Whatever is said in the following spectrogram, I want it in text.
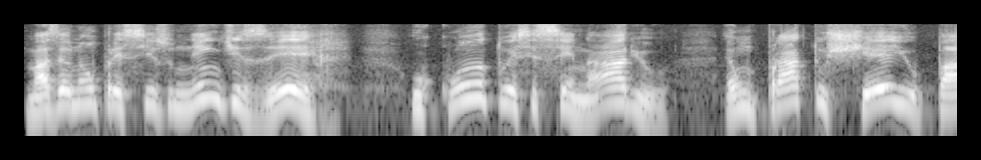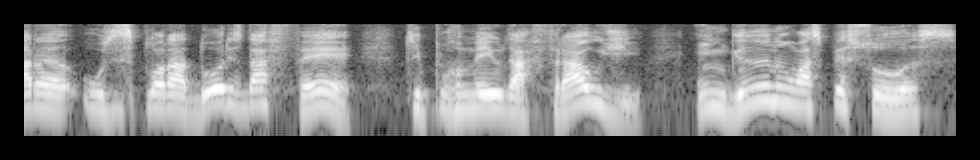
Mas eu não preciso nem dizer o quanto esse cenário é um prato cheio para os exploradores da fé, que por meio da fraude enganam as pessoas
